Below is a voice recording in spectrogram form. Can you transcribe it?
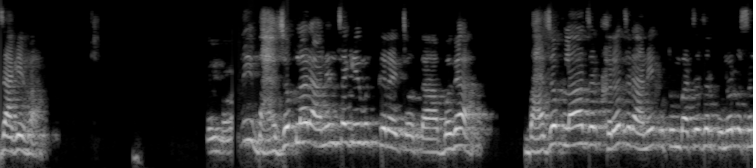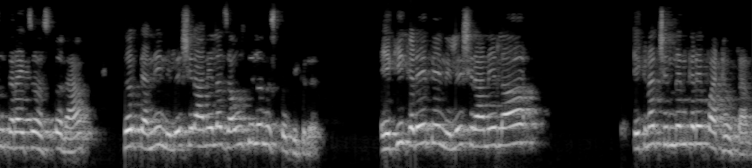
जागे व्हा. नाही भाजपला राणेंचा गेमच करायचा होता. बघा भाजपला जर खरंच राणे कुटुंबाचं जर पुनर्वसन करायचं असतं ना तर त्यांनी निलेश राणेला जाऊच दिलं नसतं तिकडे. एकीकडे ते निलेश राणेला एकनाथ शिंदेकडे पाठवतात.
